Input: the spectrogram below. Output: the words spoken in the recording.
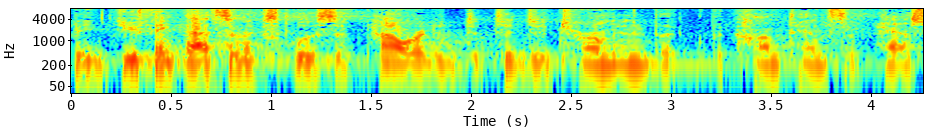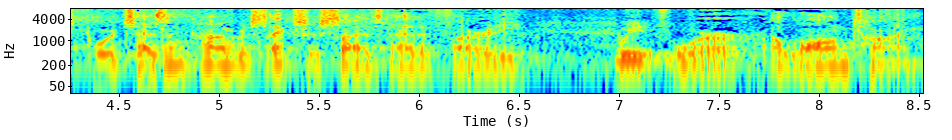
Do you think that's an exclusive power to, to determine the, the, contents of passports? Hasn't Congress exercised that authority we, for a long time?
